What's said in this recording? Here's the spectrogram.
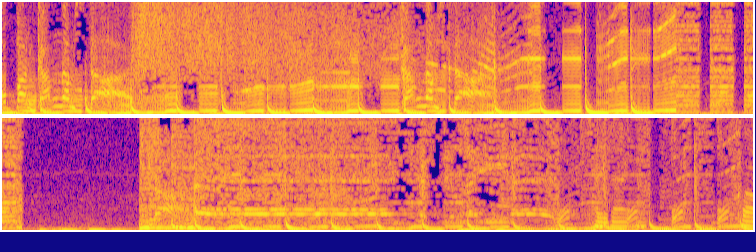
오빤 강남스타일 강남스타일 ใช้ได้ครับ ก็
